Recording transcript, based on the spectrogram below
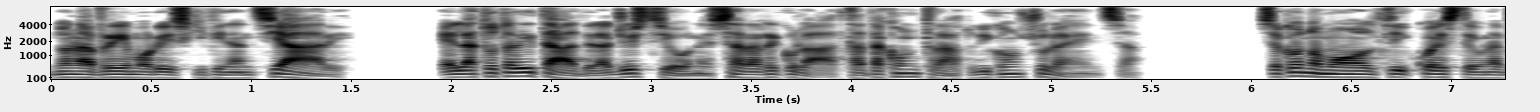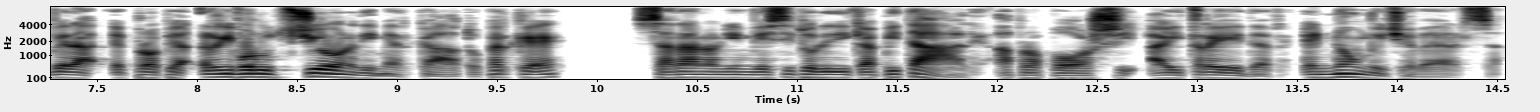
non avremo rischi finanziari e la totalità della gestione sarà regolata da contratto di consulenza. Secondo molti questa è una vera e propria rivoluzione di mercato perché saranno gli investitori di capitale a proporsi ai trader e non viceversa,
